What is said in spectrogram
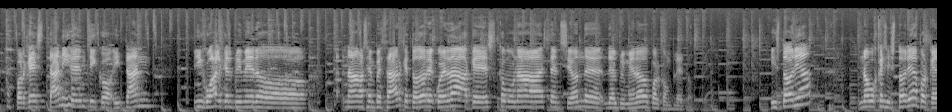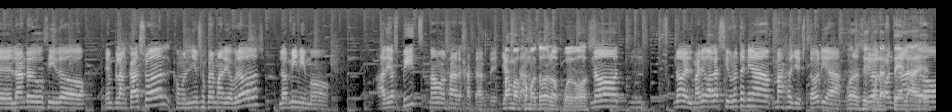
Porque es tan idéntico y tan igual que el primero nada más empezar que todo recuerda a que es como una extensión de- del primero por completo. Historia, no busques historia porque la han reducido en plan casual, como el New Super Mario Bros. Lo mínimo. Adiós Peach, vamos a rescatarte. Ya Vamos, está. como todos los juegos. No, no, el Mario Galaxy 1 tenía más rollo historia. Bueno, sí, Te con iban la estela contando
